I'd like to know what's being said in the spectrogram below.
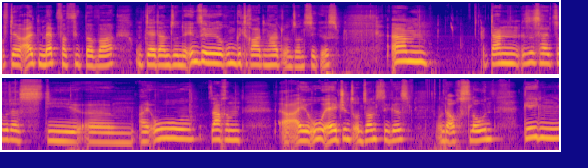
auf der alten Map verfügbar war und der dann so eine Insel rumgetragen hat und sonstiges. Ähm, dann ist es halt so, dass die ähm, IO-Sachen, äh, IO-Agents und sonstiges und auch Sloan gegen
